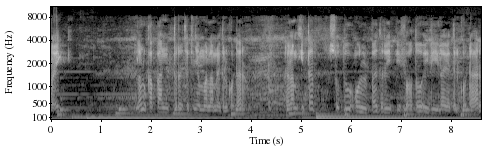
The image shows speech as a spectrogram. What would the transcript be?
Baik. Lalu kapan terjadinya malam Lailatul Qadar? Dalam kitab Sutu'ul Badri bi Fadhaili Lailatul Qadar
